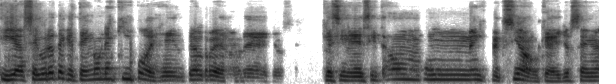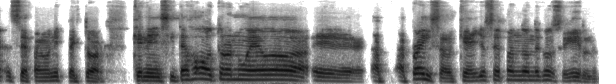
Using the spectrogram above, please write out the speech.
y asegúrate que tenga un equipo de gente alrededor de ellos que si necesitas una inspección, que ellos sepan un inspector, que necesitas otro nuevo eh, appraisal, que ellos sepan dónde conseguirlo.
